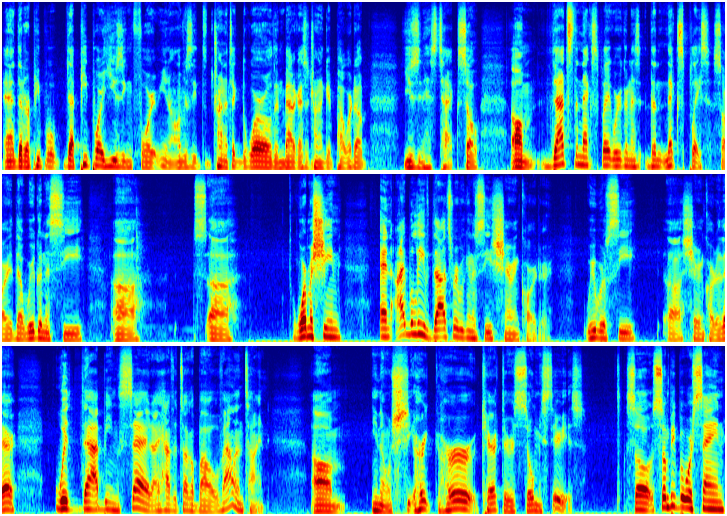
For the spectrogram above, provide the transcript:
and that are people that people are using for you know obviously trying to take the world, and bad guys are trying to get powered up using his tech. So um, that's the next place we're gonna the next place sorry that we're gonna see uh, uh, War Machine, and I believe that's where we're gonna see Sharon Carter. We will see uh, Sharon Carter there. With that being said, I have to talk about Valentine. Um, you know, she her her character is so mysterious. So some people were saying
